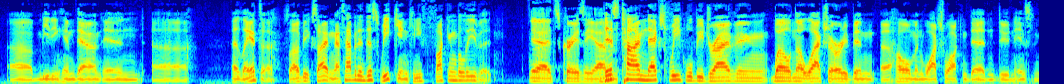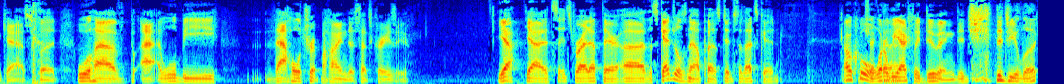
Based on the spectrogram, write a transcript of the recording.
uh, meeting him down in uh, Atlanta. So that'll be exciting. That's happening this weekend. Can you fucking believe it? Yeah, it's crazy. Um, this time next week we'll be driving. Well, no, we'll actually already been uh, home and watched Walking Dead and do an instant cast. But we'll have. Uh, we'll be that whole trip behind us. That's crazy. yeah, yeah, it's it's right up there. Uh, the schedule's now posted, so that's good. Oh, cool. Check What are we actually doing? Did you did you look?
